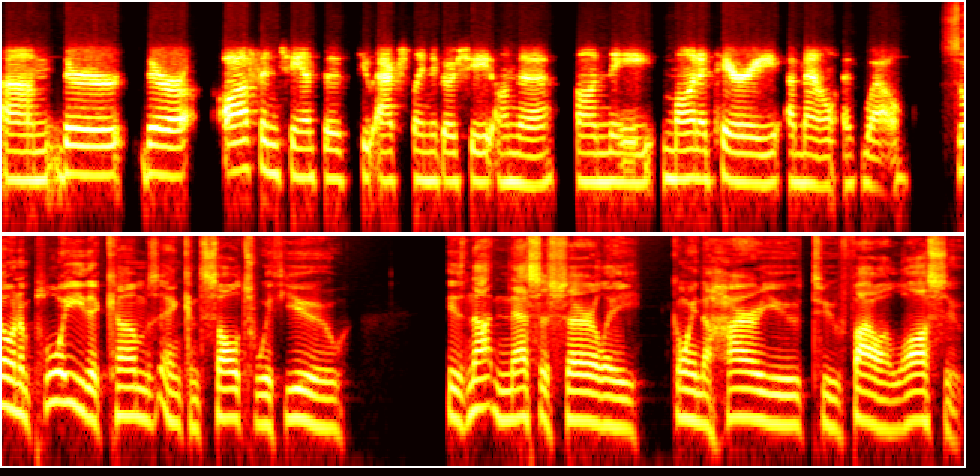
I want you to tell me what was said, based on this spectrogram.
Um, there, there are often chances to actually negotiate on the on the monetary amount as well. So an employee that comes and consults with you is not necessarily going to hire you to file a lawsuit.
